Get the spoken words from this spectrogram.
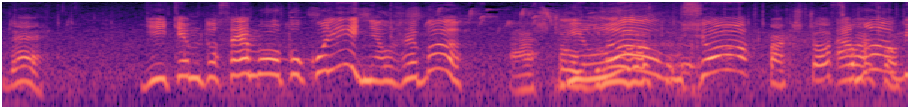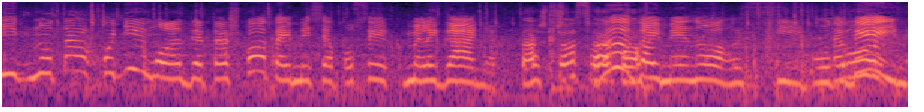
Де? Дітям до самого покоління вже би. А що Діло, було? все. Пак що А ми свахо? бідно так ходімо, а де та шкотаймося по цих мелиганях. Та що свахо? Ригаймо ноги всі, та биймо.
